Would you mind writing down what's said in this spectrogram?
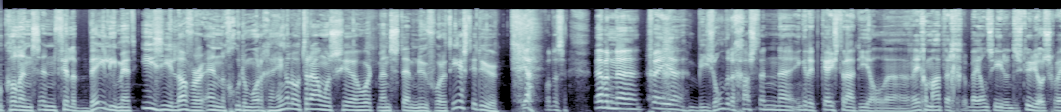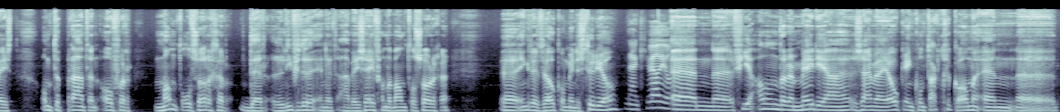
Collins en Philip Bailey met Easy Lover en Goedemorgen Hengelo. Trouwens, je hoort mijn stem nu voor het eerst dit uur. Ja, wat is, we hebben eh, twee eh, bijzondere gasten. Eh, Ingrid Keestra, die al eh, regelmatig bij ons hier in de studio is geweest... om te praten over mantelzorger der liefde en het ABC van de mantelzorger. Eh, Ingrid, welkom in de studio. Dankjewel, Jos. En eh, via andere media zijn wij ook in contact gekomen. En eh,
